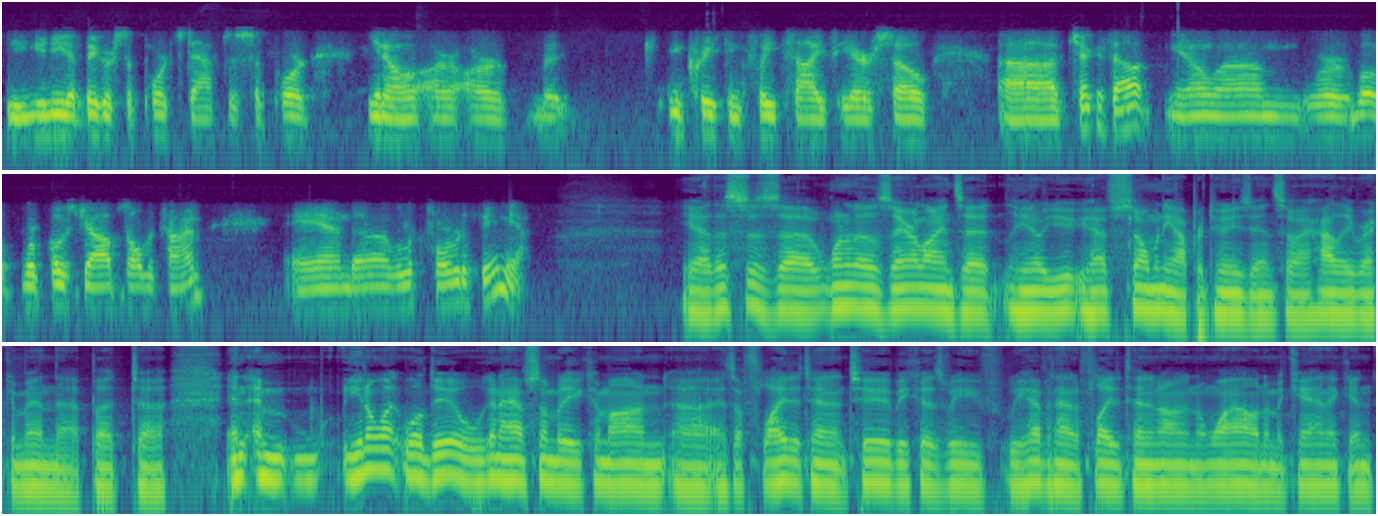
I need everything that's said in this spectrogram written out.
you need a bigger support staff to support you know our our increasing fleet size here so uh, check us out. You know um, we're we're, we're post jobs all the time and uh, we look forward to seeing you yeah, this is uh, one of those airlines that you know you, you have so many opportunities in, so I highly recommend that. But uh, and and you know what we'll do? We're going to have somebody come on uh, as a flight attendant too, because we've we haven't had a flight attendant on in a while and a mechanic, and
